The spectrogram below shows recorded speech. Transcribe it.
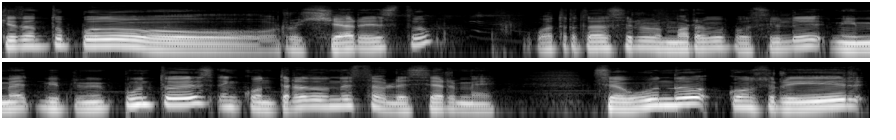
qué tanto puedo rushear esto. Voy a tratar de hacerlo lo más rápido posible. Mi, mi primer punto es encontrar dónde establecerme. Segundo, construir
